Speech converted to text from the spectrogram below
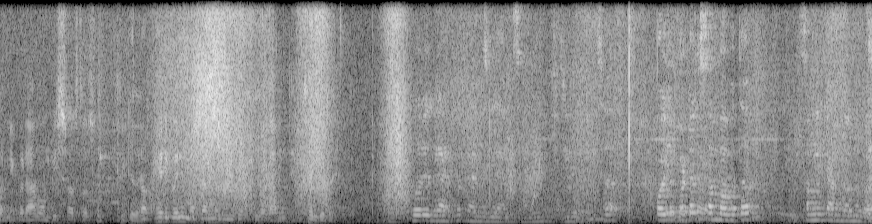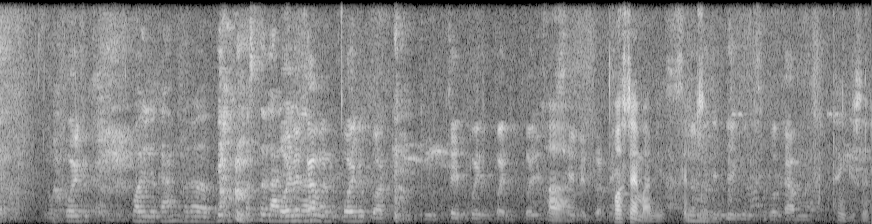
भन्ने कुरा म विश्वस्त छु र फेरि पनि म जन्मदिनको शुभकामना दिन्छु थ्याङ्क यू कोरियोग्राफर कान्छी लामिछाने हुनुहुन्छ पहिलोपटक सम्भवतः सँगै काम गर्नुभयो। पहिलो काम। पहिलो काम र व्यक्ति कस्तो पहिलो काम लाग्यो अनि पहिलो बर्थडे चाहिँ पहिलो पहिलो पहिलो सेलिब्रेट गर्ने। फर्स्ट टाइम हामी शुभकामना। थ्याङ्क यू सर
